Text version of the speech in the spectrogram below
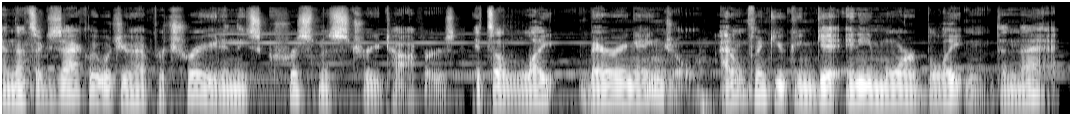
and that's exactly what you have portrayed in these Christmas tree toppers. It's a light bearing angel. I don't think you can get any more blatant than that.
